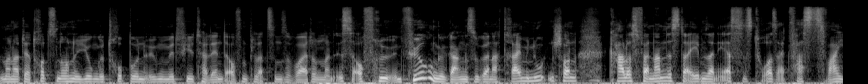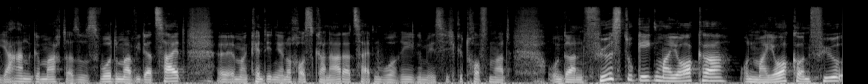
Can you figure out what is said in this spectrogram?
Man hat ja trotzdem noch eine junge Truppe und irgendwie mit viel Talent auf dem Platz und so weiter. Und man ist auch früh in Führung gegangen, sogar nach drei Minuten schon. Carlos Fernandes da eben sein erstes Tor seit fast zwei Jahren gemacht. Also es wurde mal wieder Zeit. Äh, man kennt ihn ja noch aus Granada-Zeiten, wo er regelmäßig getroffen hat. Und dann führst du gegen Mallorca und Mallorca und, für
